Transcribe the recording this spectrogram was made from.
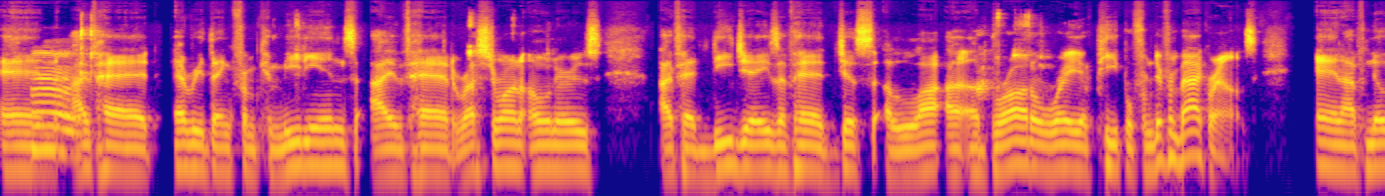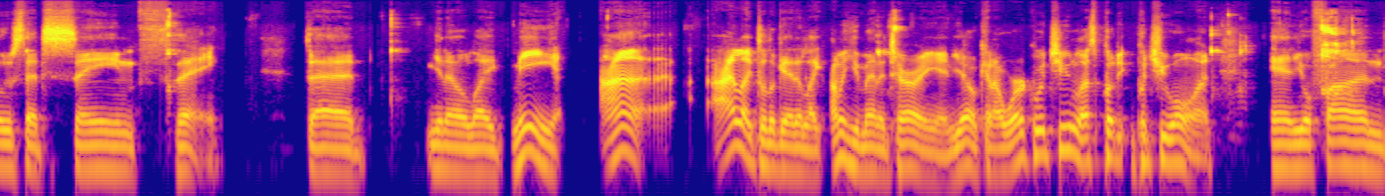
And mm. I've had everything from comedians, I've had restaurant owners, I've had DJs, I've had just a lot, a broad array of people from different backgrounds. And I've noticed that same thing that, you know, like me, I I like to look at it like I'm a humanitarian. Yo, can I work with you? Let's put put you on. And you'll find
